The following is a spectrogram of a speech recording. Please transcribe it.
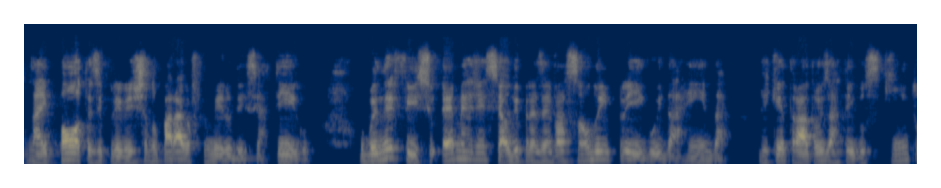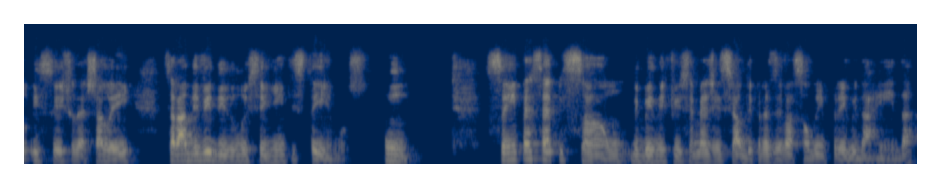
na hipótese prevista no parágrafo 1 desse artigo, o benefício emergencial de preservação do emprego e da renda, de que tratam os artigos 5 e 6 desta lei, será dividido nos seguintes termos: 1. Um, sem percepção de benefício emergencial de preservação do emprego e da renda,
